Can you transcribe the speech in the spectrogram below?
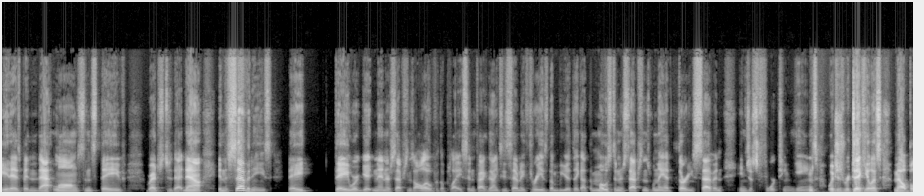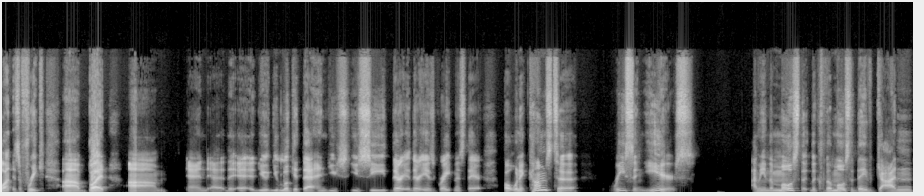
It has been that long since they've registered that. Now, in the 70s, they they were getting interceptions all over the place. In fact, 1973 is the year they got the most interceptions when they had 37 in just 14 games, which is ridiculous. Mel Blount is a freak. Uh, but um, and uh, the, uh, you you look at that and you you see there there is greatness there. But when it comes to recent years, I mean the most the, the most that they've gotten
